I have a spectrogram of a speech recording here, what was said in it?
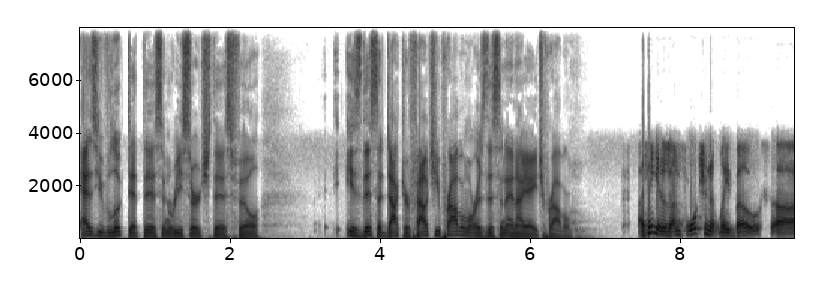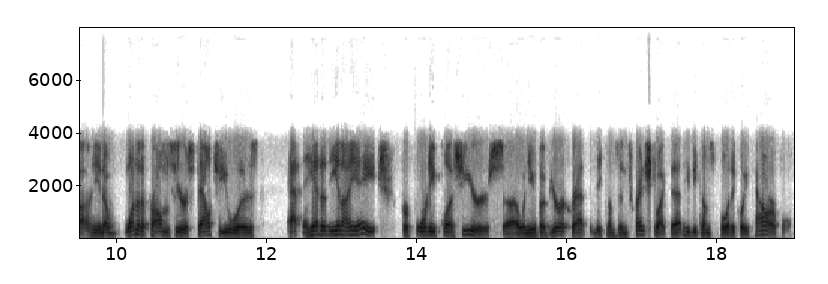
As you've looked at this and researched this, Phil, is this a Dr. Fauci problem or is this an NIH problem? I think it is unfortunately both. Uh, you know, one of the problems here is Fauci was at the head of the NIH for 40 plus years. Uh, when you have a bureaucrat that becomes entrenched like that, he becomes politically powerful.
